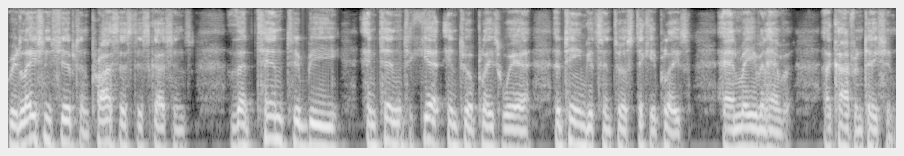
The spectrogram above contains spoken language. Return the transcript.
relationships and process discussions that tend to be and tend to get into a place where the team gets into a sticky place and may even have a, confrontation.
